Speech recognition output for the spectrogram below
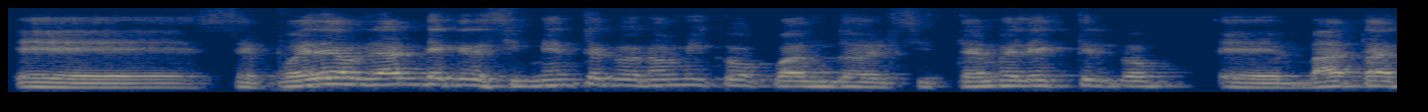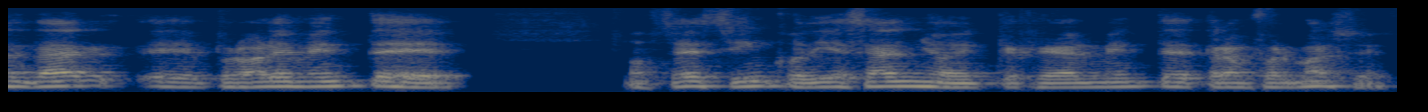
¿Se puede hablar de crecimiento económico cuando el sistema eléctrico va a tardar probablemente, no sé, 5 o 10 años en que realmente transformarse?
